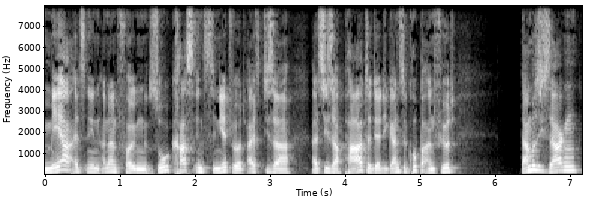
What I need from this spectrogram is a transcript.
mehr als in den anderen Folgen so krass inszeniert wird, als dieser, als dieser Pate, der die ganze Gruppe anführt, da muss ich sagen,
